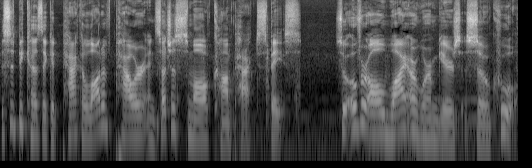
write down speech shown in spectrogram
This is because they could pack a lot of power in such a small, compact space. So overall, why are worm gears so cool?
